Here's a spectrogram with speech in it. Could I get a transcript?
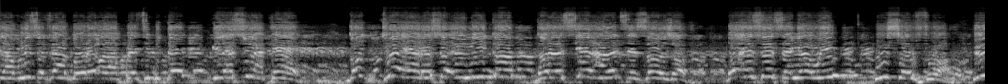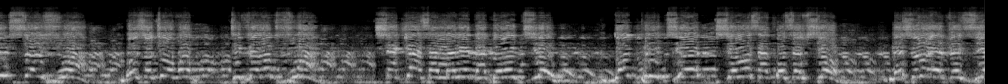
il a voulu se faire adorer, on l'a précipité, il est sur la terre. Donc Dieu est resté unique dans le ciel avec ses anges. Donc un seul Seigneur, oui, une seule foi. Une seule foi. Aujourd'hui, on voit différentes foi. Chacun a sa manière d'adorer Dieu. D'autres prient Dieu selon sa conception. Mais selon Ephésiens,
